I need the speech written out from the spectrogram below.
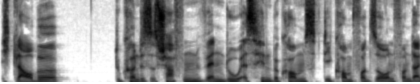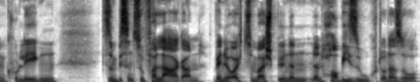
ich glaube, du könntest es schaffen, wenn du es hinbekommst, die Comfortzone von deinen Kollegen so ein bisschen zu verlagern. Wenn ihr euch zum Beispiel einen Hobby sucht oder so.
